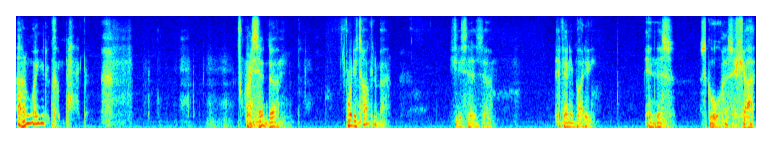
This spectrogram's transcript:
"I don't want you to come back." I said, uh, "What are you talking about?" She says, uh, "If anybody in this school has a shot,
